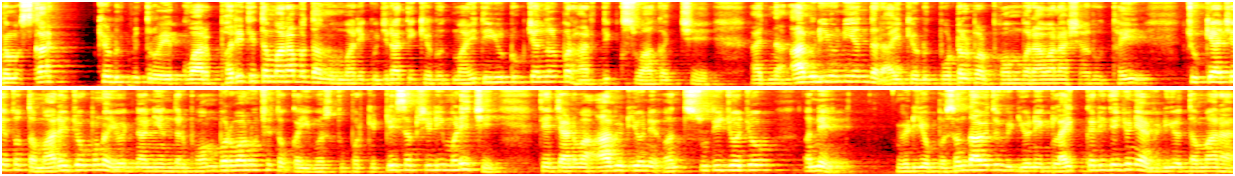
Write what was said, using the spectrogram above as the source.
નમસ્કાર, ખેડૂત મિત્રો, એકવાર ફરીથી તમારા બધાનું મારી ગુજરાતી ખેડૂત માહિતી યુટ્યુબ ચેનલ પર હાર્દિક સ્વાગત છે. આજના આ વિડીયોની અંદર આઈ ખેડૂત પોર્ટલ પર ફોર્મ ભરાવાના શરૂ થઈ ચૂક્યા છે. તો તમારે જો પણ યોજનાની અંદર ફોર્મ ભરવાનું છે, તો કઈ વસ્તુ પર કેટલી સબસિડી મળી છે, તે જાણવા આ વિડીયોને અંત સુધી જોજો અને વીડિયો પસંદ આવે તો વિડીયોને એક લાઇક કરી દેજો ને આ વીડિયો તમારા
